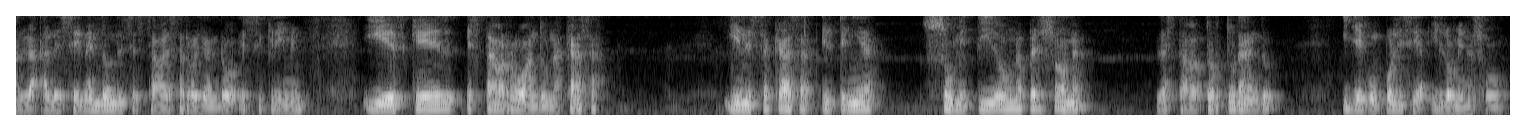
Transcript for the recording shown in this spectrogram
a la, escena en donde se estaba desarrollando este crimen Y es que él estaba robando una casa. Y en esta casa él tenía sometido a una persona, la estaba torturando y llegó un policía y lo amenazó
